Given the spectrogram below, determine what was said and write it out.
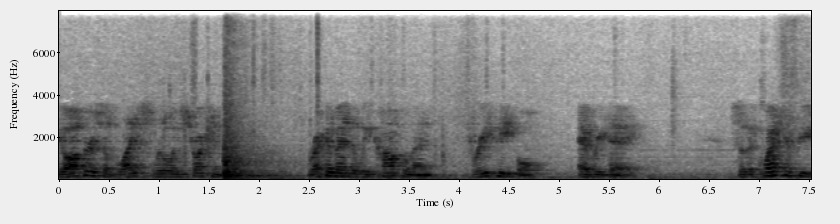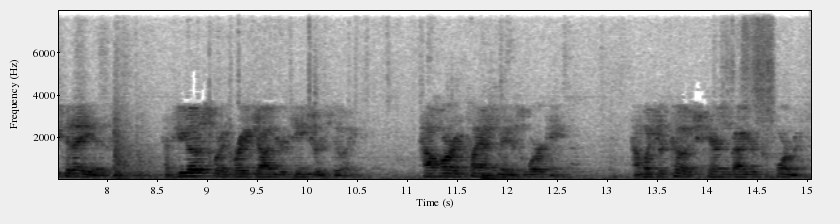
The authors of Life's Little Instruction Book recommend that we compliment three people every day. So the question for you today is, have you noticed what a great job your teacher is doing? How hard a classmate is working? How much your coach cares about your performance?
